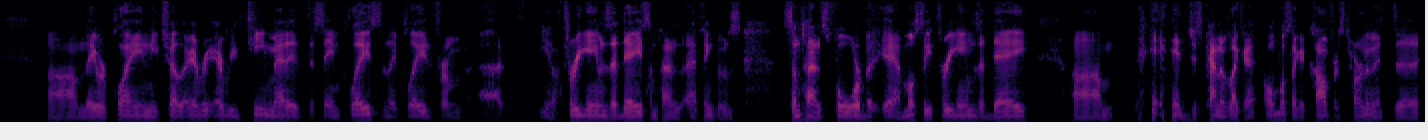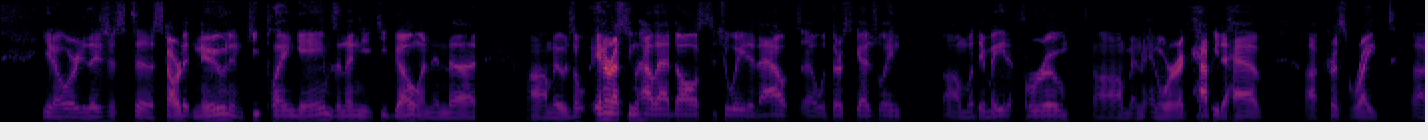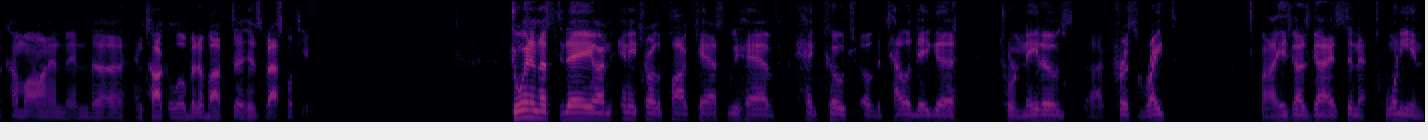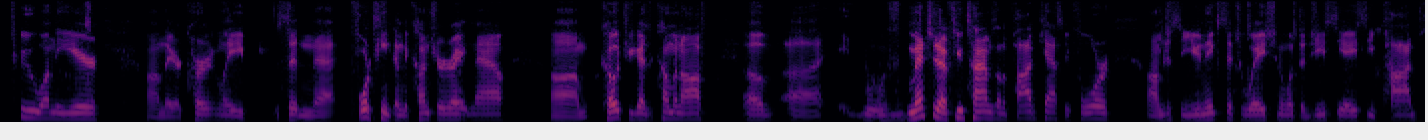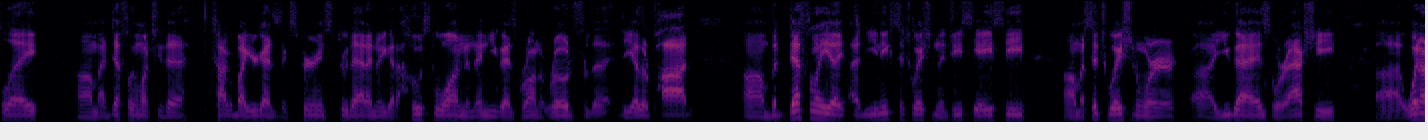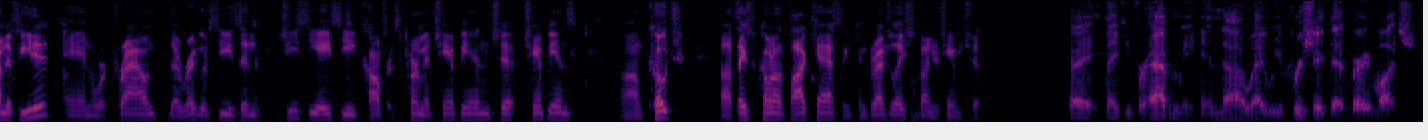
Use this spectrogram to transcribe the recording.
um, they were playing each other. Every every team met at the same place and they played from uh, you know three games a day. Sometimes I think it was sometimes four, but yeah, mostly three games a day. Um, and just kind of like a almost like a conference tournament. Uh, you know, where they just uh, start at noon and keep playing games, and then you keep going. And uh, um, it was interesting how that all situated out uh, with their scheduling, um, but they made it through, um, and, and we're happy to have uh, Chris Wright uh, come on and and and talk a little bit about his basketball team. Joining us today on NHR the podcast, we have head coach of the Talladega Tornadoes, Chris Wright. He's got his guys sitting at 20 and 2 on the year. Um, they are currently sitting at 14th in the country right now. Um, Coach, you guys are coming off of, uh, we've mentioned it a few times on the podcast before, um, just a unique situation with the GCAC pod play. Um, I definitely want you to, to, talk about your guys' experience through that. I know you got to host one, and then you guys were on the road for the, the other pod. Um, but definitely a, a, unique situation the GCAC, um, a situation where uh, you guys were actually – uh, went undefeated and were crowned the regular season GCAC Conference Tournament Championship champions. Um, Coach, uh, thanks for coming on the podcast and congratulations on your championship. Hey, thank you for having me, and uh, we appreciate that very much.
